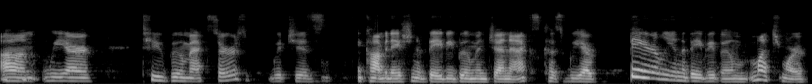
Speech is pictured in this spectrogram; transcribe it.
um, we are two boom Xers, which is a combination of baby boom and Gen X, because we are barely in the baby boom, much more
